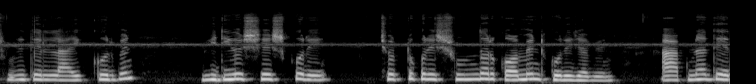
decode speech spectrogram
শুরুতে লাইক করবেন, ভিডিও শেষ করে ছোট্ট করে সুন্দর কমেন্ট করে যাবেন। আপনাদের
